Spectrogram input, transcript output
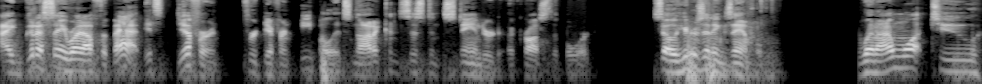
I'm going to say right off the bat, it's different for different people. It's not a consistent standard across the board. So here's an example. When I want to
